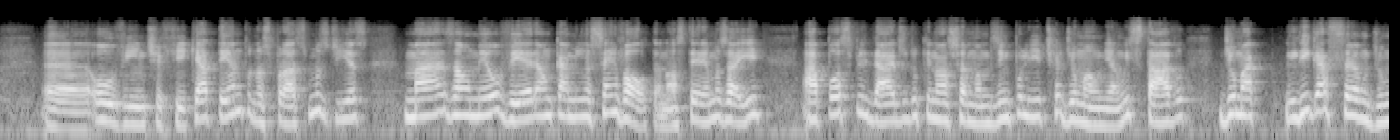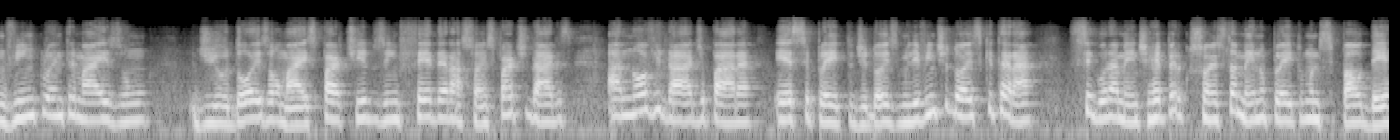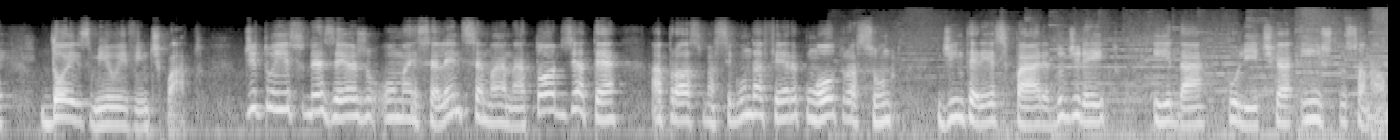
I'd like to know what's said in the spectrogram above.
ouvinte fique atento nos próximos dias, mas, ao meu ver, é um caminho sem volta. Nós teremos aí a possibilidade do que nós chamamos em política de uma união estável, de uma ligação, de um vínculo entre mais um, de dois ou mais partidos em federações partidárias. A novidade para esse pleito de 2022, que terá seguramente repercussões também no pleito municipal de 2024. Dito isso, desejo uma excelente semana a todos e até a próxima segunda-feira com outro assunto de interesse para a área do direito e da política institucional.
